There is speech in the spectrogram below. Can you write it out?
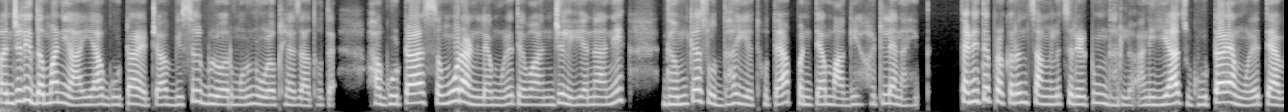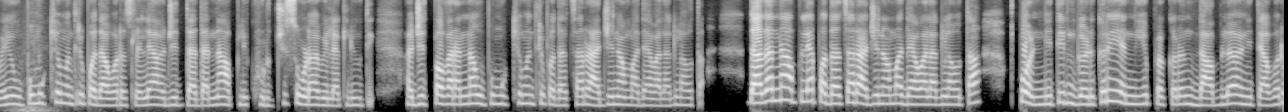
अंजली दमानिया या घोटाळ्याच्या विसल ब्लोअर म्हणून ओळखल्या जात होत्या. हा घोटाळा समोर आणल्यामुळे तेव्हा अंजली यांना अनेक धमक्या सुद्धा येत होत्या पण त्या मागे हटल्या नाहीत. त्यांनी ते प्रकरण चांगलंच रेटून धरलं आणि याच घोटाळ्यामुळे त्यावेळी उपमुख्यमंत्री पदावर असलेल्या अजितदादांना आपली खुर्ची सोडावी लागली होती. अजित पवारांना उपमुख्यमंत्री पदाचा राजीनामा द्यावा लागला होता. दादांना आपल्या पदाचा राजीनामा द्यावा लागला होता पण नितीन गडकरी यांनी हे प्रकरण दाबलं आणि त्यावर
